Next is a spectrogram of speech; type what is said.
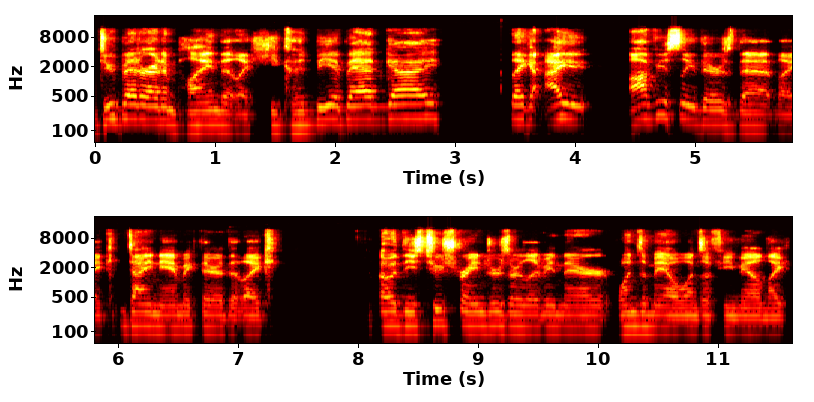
do better at implying that like he could be a bad guy. Like i obviously there's that like dynamic there that like oh these two strangers are living there. One's a male one's a female. And like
